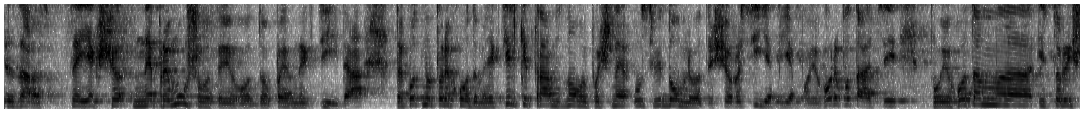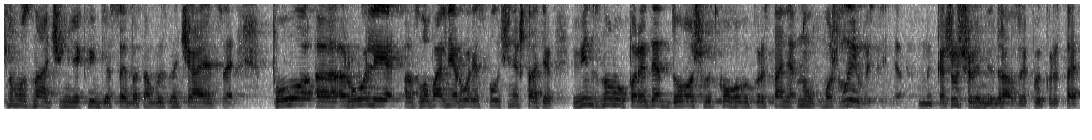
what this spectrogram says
Зараз це якщо не примушувати його до певних дій, да так от ми переходимо. Як тільки Трамп знову почне усвідомлювати, що Росія б'є по його репутації, по його там е, історичному значенню, як він для себе там визначає це, по е, ролі глобальній ролі Сполучених Штатів, він знову перейде до швидкого використання. Ну можливості. Я не кажу, що він відразу їх використає,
